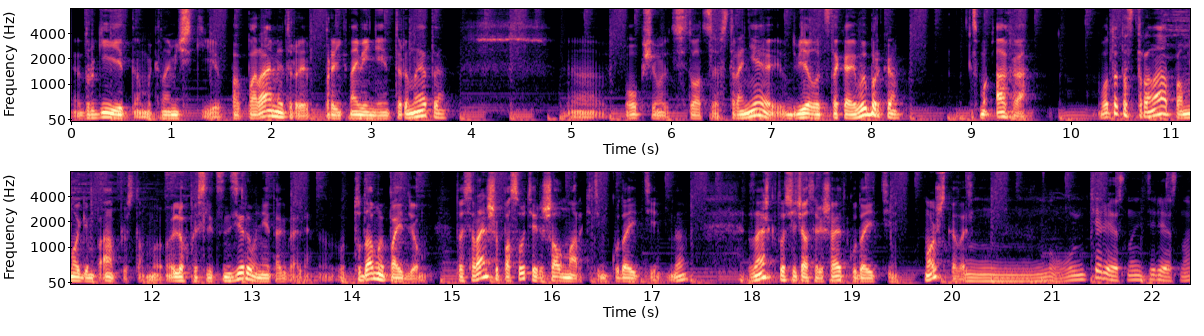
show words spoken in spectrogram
другие там экономические параметры, проникновение интернета, э, в общем, ситуация в стране, делается такая выборка, ага, вот эта страна по многим, а, плюс там легкость лицензирования и так далее. Вот туда мы пойдем. То есть раньше, по сути, решал маркетинг, куда идти, да? Знаешь, кто сейчас решает, куда идти? Можешь сказать? Ну, интересно, интересно.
